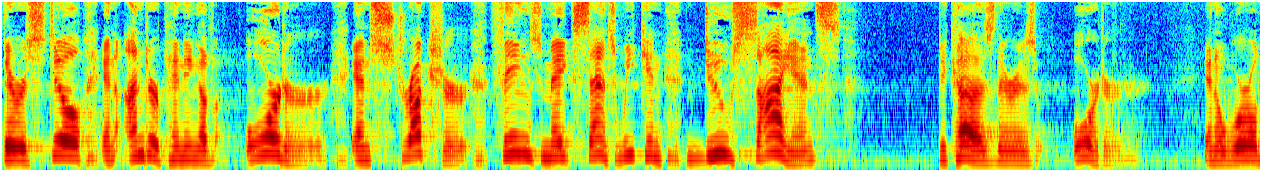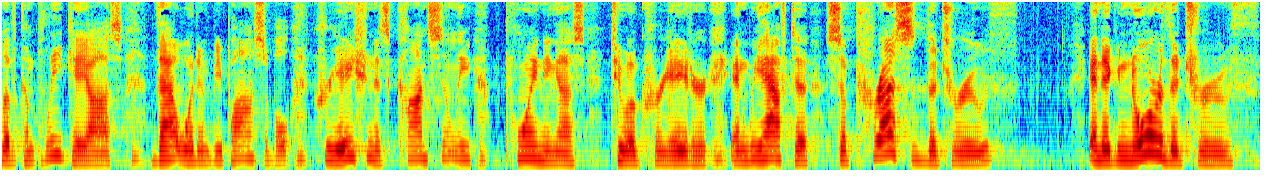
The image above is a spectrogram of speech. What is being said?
there is still an underpinning of order and structure. Things make sense. We can do science because there is order. In a world of complete chaos, that wouldn't be possible. Creation is constantly pointing us to a creator, and we have to suppress the truth and ignore the truth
